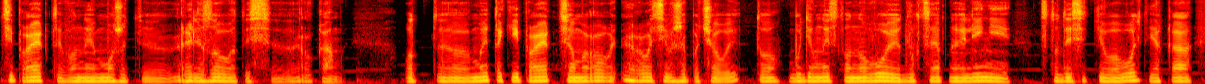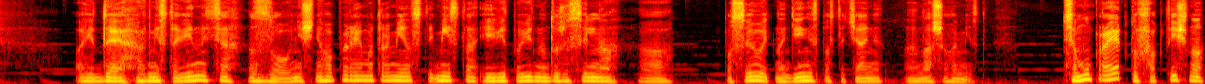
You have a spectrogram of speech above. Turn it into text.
ці проєкти вони можуть реалізовуватись роками. От ми такий проєкт в цьому ро- році вже почали. То будівництво нової двохцепної лінії 110 кВт, яка йде в місто Вінниця з зовнішнього периметру міста і відповідно дуже сильно посилить надійність постачання нашого міста. Цьому проєкту фактично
